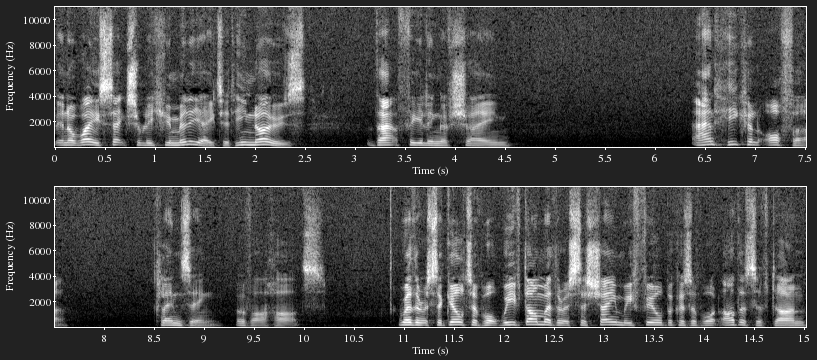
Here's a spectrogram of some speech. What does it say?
in a way, sexually humiliated. He knows that feeling of shame. And he can offer cleansing of our hearts. Whether it's the guilt of what we've done, whether it's the shame we feel because of what others have done,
